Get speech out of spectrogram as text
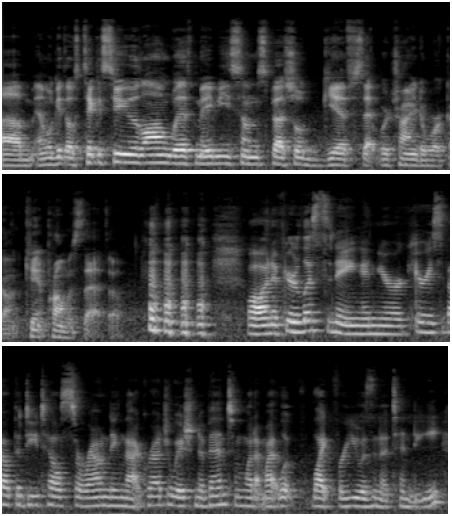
um, and we'll get those tickets to you along with maybe some special gifts that we're trying to work on. Can't promise that though. well, and if you're listening and you're curious about the details surrounding that graduation event and what it might look like for you as an attendee,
